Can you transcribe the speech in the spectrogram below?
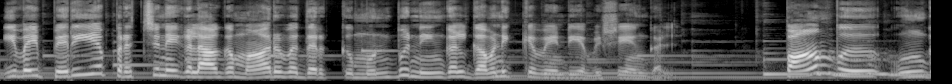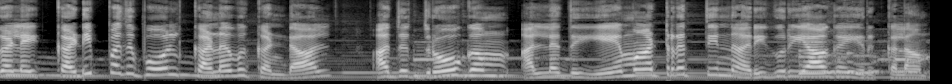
இவை பெரிய பிரச்சனைகளாக மாறுவதற்கு முன்பு நீங்கள் கவனிக்க வேண்டிய விஷயங்கள். பாம்பு உங்களை கடிப்பது போல் கனவு கண்டால் அது துரோகம் அல்லது ஏமாற்றத்தின் அறிகுறியாக இருக்கலாம்.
